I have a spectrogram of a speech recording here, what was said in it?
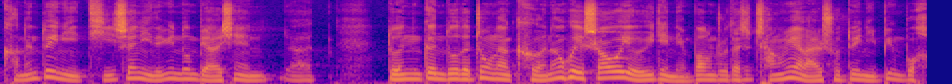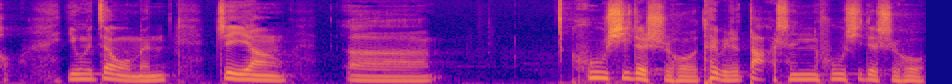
可能对你提升你的运动表现，呃，蹲更多的重量可能会稍微有一点点帮助，但是长远来说对你并不好，因为在我们这样呃。呼吸的时候，特别是大声呼吸的时候，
